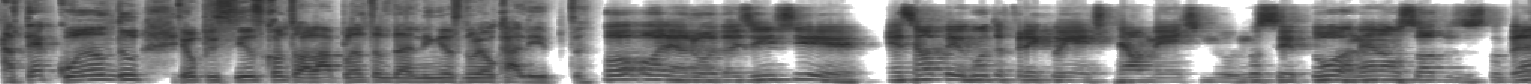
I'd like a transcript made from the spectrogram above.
Até quando eu preciso controlar plantas daninhas no eucalipto? Olha, Haroldo, a gente. Essa é uma pergunta frequente realmente no, no setor, né? Não só dos estudantes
